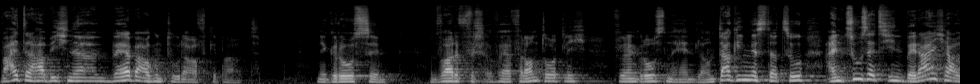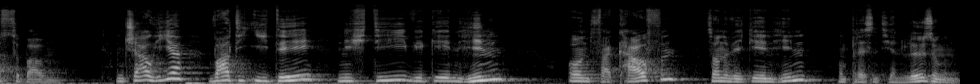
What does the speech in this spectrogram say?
Weiter habe ich eine Werbeagentur aufgebaut eine große, und war verantwortlich für einen großen Händler. Und da ging es dazu, einen zusätzlichen Bereich auszubauen. Und schau, hier war die Idee nicht die, wir gehen hin und verkaufen, sondern wir gehen hin und präsentieren Lösungen.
